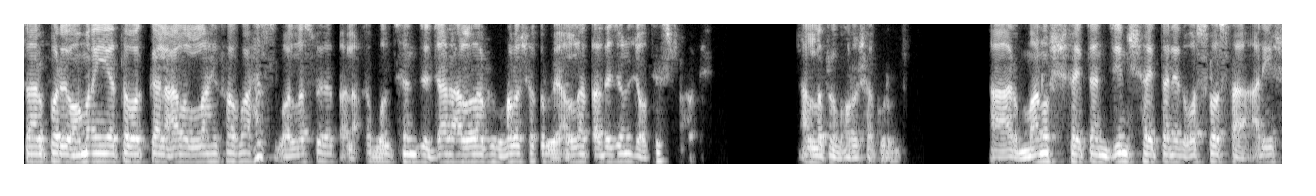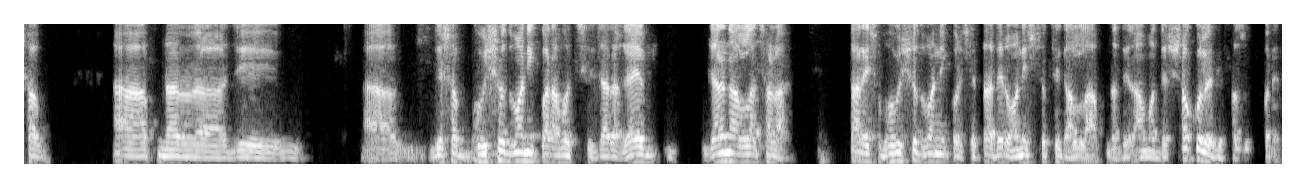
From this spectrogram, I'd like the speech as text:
তারপরে অমাইয়া তওয়াক্কাল আল্লাহ হাসব। আল্লাহ সুরাত বলছেন যে, যারা আল্লাহর ভরসা করবে, আল্লাহ তাদের জন্য যথেষ্ট হবে। আল্লাহ ভরসা করুন। আর মানুষ শয়তান, জিন শয়তানের অশ্রসা আর এসব আপনার যে যেসব ভবিষ্যৎবাণী করা হচ্ছে, যারা গায়েব জানেন আল্লাহ ছাড়া, তারা এসব ভবিষ্যৎবাণী করছে, তাদের অনিষ্ট থেকে আল্লাহ আপনাদের, আমাদের সকলের হেফাজত করেন।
